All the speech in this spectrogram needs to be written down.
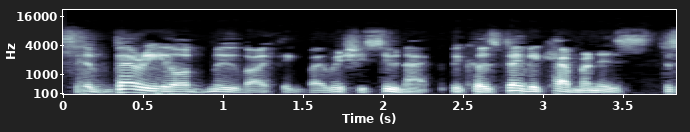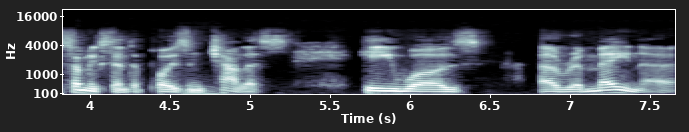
it's a very odd move, I think, by Rishi Sunak because David Cameron is, to some extent, a poison mm. chalice. He was a Remainer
